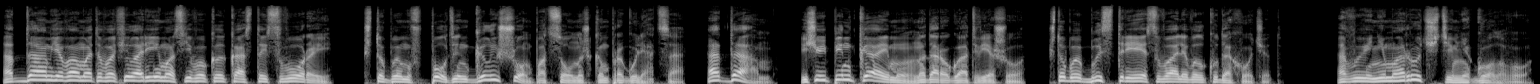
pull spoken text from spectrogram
Отдам я вам этого Филарима с его клыкастой сворой, чтобы им в полдень голышом под солнышком прогуляться. Отдам! Еще и пинка ему на дорогу отвешу, чтобы быстрее сваливал куда хочет. А вы не морочите мне голову.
